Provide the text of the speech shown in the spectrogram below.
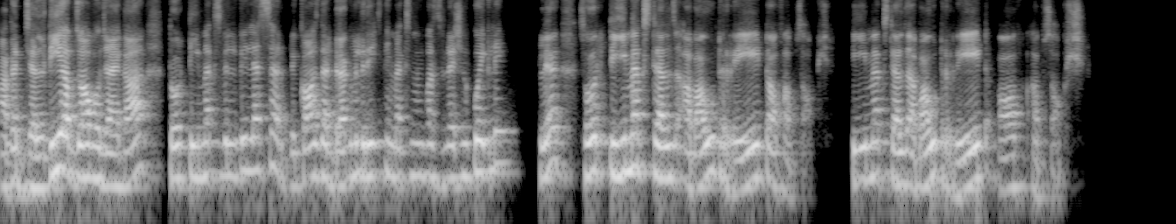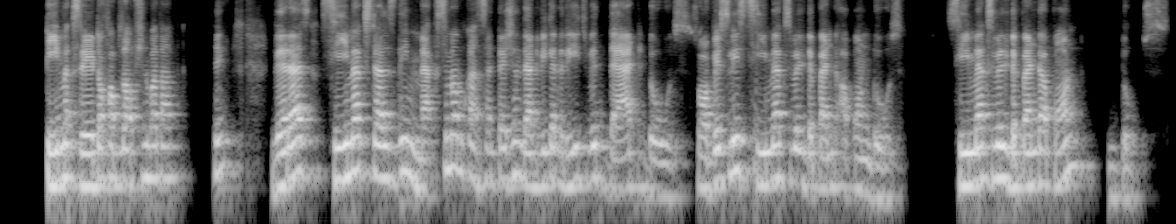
अगर जल्दी अब्सॉर्ब हो जाएगा तो Tmax will be lesser because the drug will reach the maximum concentration quickly clear so Tmax tells about rate of absorption Tmax tells about rate of absorption Tmax rate of absorption बताता है Whereas Cmax tells the maximum concentration that we can reach with that dose. So obviously Cmax will depend upon dose. Cmax will depend upon dose.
